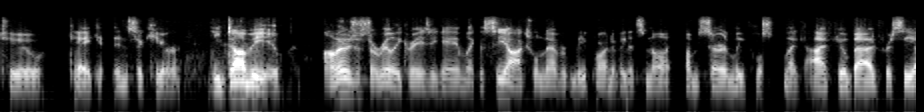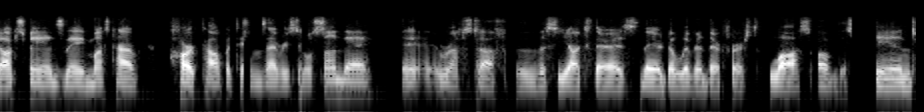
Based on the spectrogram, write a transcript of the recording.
to take and secure the W. Um, it was just a really crazy game. Like the Seahawks will never be part of it. It's not absurdly close. Like I feel bad for Seahawks fans. They must have heart palpitations every single Sunday. Eh, rough stuff. The Seahawks there as they delivered their first loss of this. And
